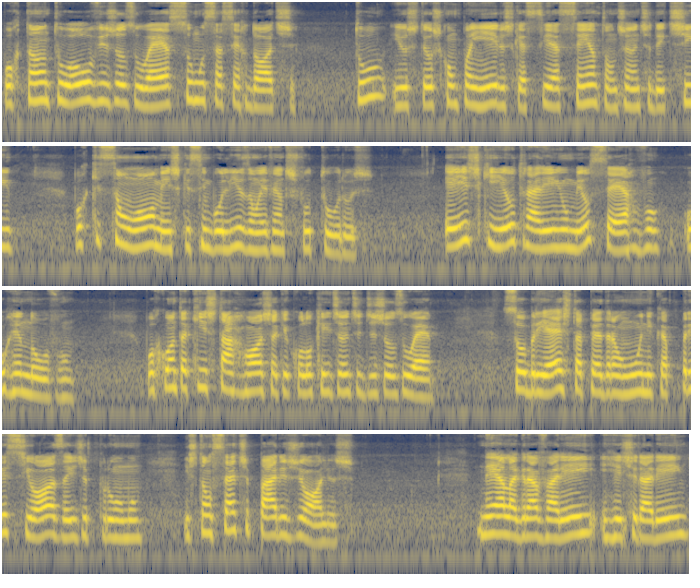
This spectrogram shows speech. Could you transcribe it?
Portanto, ouve Josué, sumo sacerdote, tu e os teus companheiros que se assentam diante de ti, porque são homens que simbolizam eventos futuros. Eis que eu trarei o meu servo, o renovo. Porquanto aqui está a rocha que coloquei diante de Josué. Sobre esta pedra única, preciosa e de prumo, estão sete pares de olhos. Nela gravarei e retirarei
